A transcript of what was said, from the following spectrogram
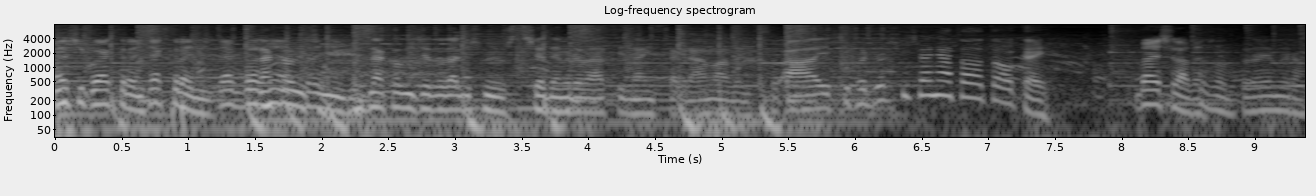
Mężczyku, jak trening, jak trening, jak wrażenia z treningu? Znakomicie dodaliśmy już 7 relacji na Instagrama, więc... A jeśli chodzi o ćwiczenia, to, to okej. Dajesz radę. W porządku, dajemy radę.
